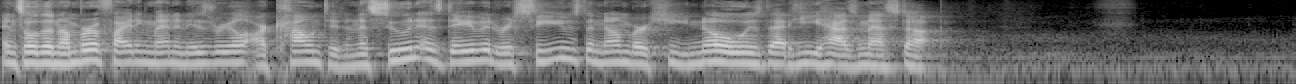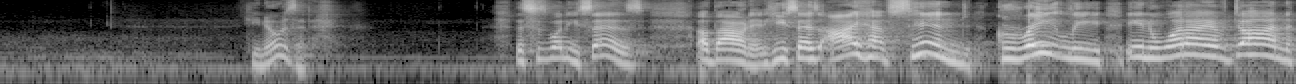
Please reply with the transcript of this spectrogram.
And so the number of fighting men in Israel are counted. And as soon as David receives the number, he knows that he has messed up. He knows it. This is what he says about it. He says, I have sinned greatly in what I have done.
